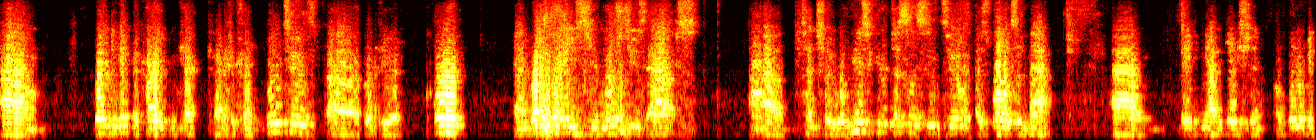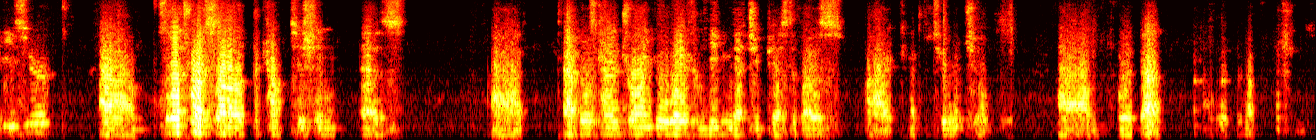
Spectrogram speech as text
Um, when you get in the car, you can connect your phone from Bluetooth uh, or via cord. And right away, you see your most used apps, uh, potentially what music you were just listening to, as well as a map, um, making navigation a little bit easier. Um, so that's where I saw the competition as uh, Apple was kind of drawing you away from needing that GPS device uh, connected to your windshield. Um, with that, I'll open up questions.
